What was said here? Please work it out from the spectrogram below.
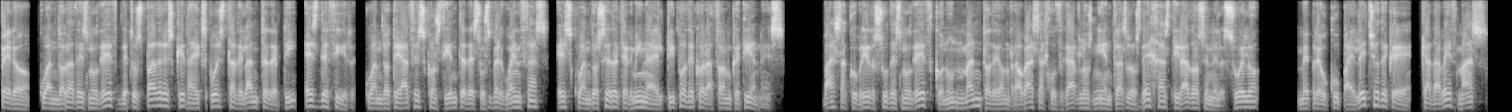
Pero, cuando la desnudez de tus padres queda expuesta delante de ti, es decir, cuando te haces consciente de sus vergüenzas, es cuando se determina el tipo de corazón que tienes. ¿Vas a cubrir su desnudez con un manto de honra o vas a juzgarlos mientras los dejas tirados en el suelo? Me preocupa el hecho de que, cada vez más,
